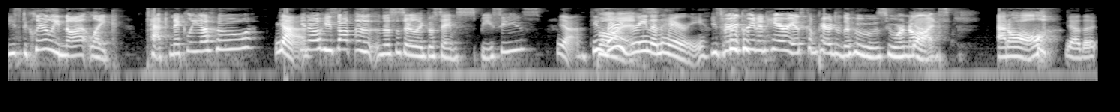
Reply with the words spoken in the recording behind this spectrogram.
he's clearly not like technically a who. Yeah. You know, he's not the necessarily like the same species. yeah. He's very green and hairy. He's very green and hairy as compared to the who's who are not at all. Yeah, the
